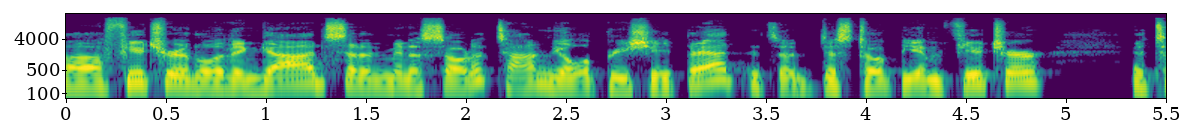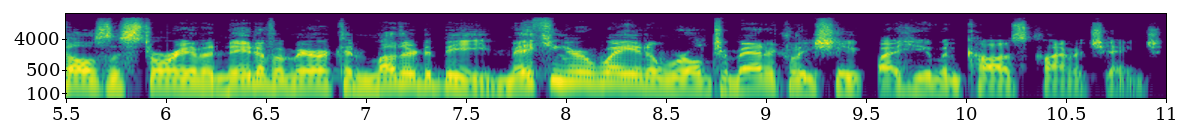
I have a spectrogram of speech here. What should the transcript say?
uh, Future of the Living God set in Minnesota. Tom, you'll appreciate that. It's a dystopian future. It tells the story of a Native American mother to be making her way in a world dramatically shaped by human caused climate change.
